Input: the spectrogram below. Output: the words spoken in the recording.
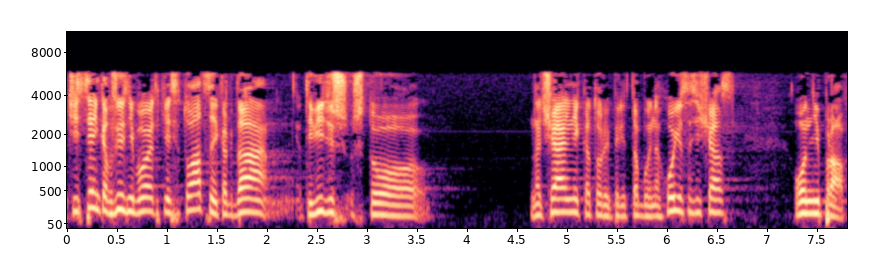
Частенько в жизни бывают такие ситуации, когда ты видишь, что начальник, который перед тобой находится сейчас, он не прав.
